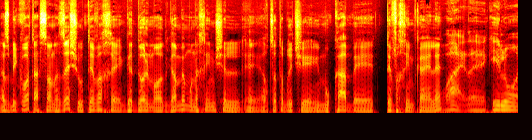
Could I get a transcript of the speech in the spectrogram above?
אז בעקבות האסון הזה, שהוא טבח אה, גדול מאוד, גם במונחים של אה, ארצות הברית שהיא מוכה בטבחים כאלה. וואי, זה כאילו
